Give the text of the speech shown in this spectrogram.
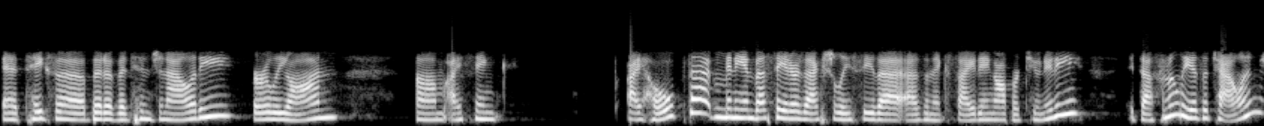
It takes a bit of intentionality early on. Um, I think, I hope that many investigators actually see that as an exciting opportunity. It definitely is a challenge,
